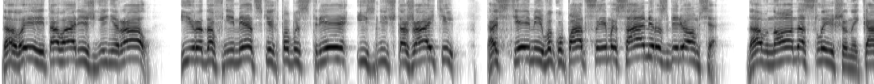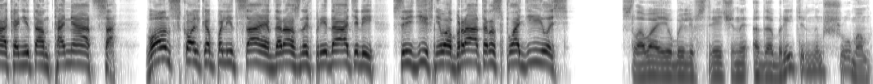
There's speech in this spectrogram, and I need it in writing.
«Да вы, товарищ генерал, иродов немецких побыстрее изничтожайте, а с теми в оккупации мы сами разберемся. Давно наслышаны, как они там томятся. Вон сколько полицаев да разных предателей среди ихнего брата расплодилось!» Слова ее были встречены одобрительным шумом.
